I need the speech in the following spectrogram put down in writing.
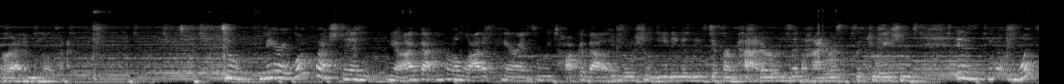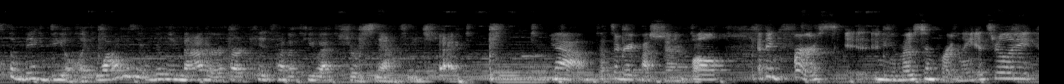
or at a mealtime. So, Mary, one question you know I've gotten from a lot of parents when we talk about emotional eating and these different patterns and high risk situations is, you know, what's the big deal? Like, why does it really matter if our kids have a few extra snacks each day? Yeah, that's a great question. Well, I think first, most importantly, it's really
